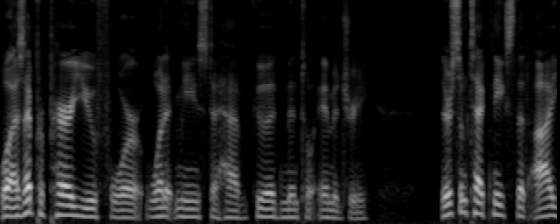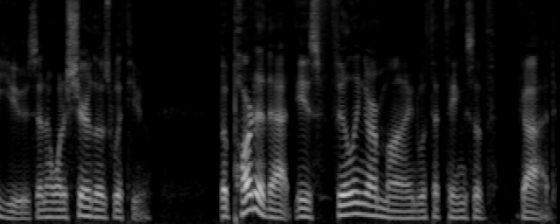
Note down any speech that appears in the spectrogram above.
Well, as I prepare you for what it means to have good mental imagery, there's some techniques that I use, and I want to share those with you. But part of that is filling our mind with the things of God.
